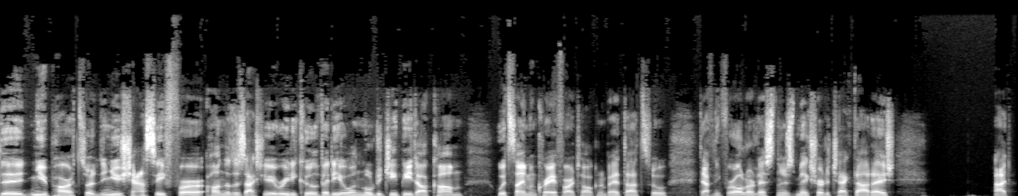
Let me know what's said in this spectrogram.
the new parts or the new chassis for Honda. There's actually a really cool video on MotoGP.com with Simon Crafar talking about that. So definitely for all our listeners, make sure to check that out. At-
